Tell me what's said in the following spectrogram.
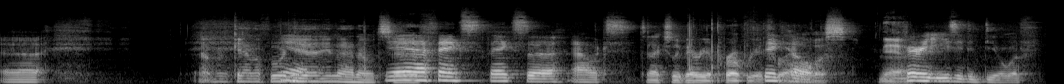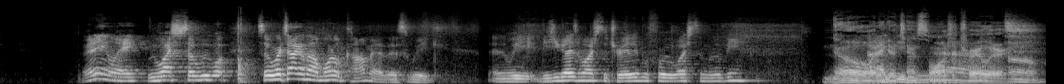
Uh, I'm from California, Yeah. and I don't serve. yeah, thanks, thanks, uh, Alex. It's actually very appropriate Big for all of us. Yeah. Very easy to deal with. But anyway, we watched. So we wa- so we're talking about Mortal Kombat this week, and we did you guys watch the trailer before we watched the movie? No, I didn't get a chance to watch the trailer. Oh,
